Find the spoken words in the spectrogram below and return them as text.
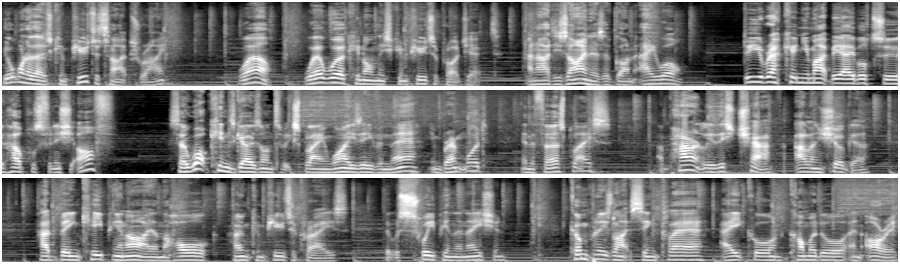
You're one of those computer types, right? Well, we're working on this computer project, and our designers have gone AWOL. Do you reckon you might be able to help us finish it off? So Watkins goes on to explain why he's even there in Brentwood in the first place. Apparently, this chap, Alan Sugar, had been keeping an eye on the whole home computer craze that was sweeping the nation. Companies like Sinclair, Acorn, Commodore, and Oric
